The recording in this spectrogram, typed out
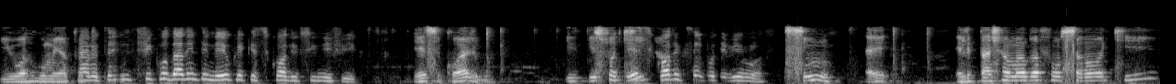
E o argumento. Cara, eu tenho dificuldade em entender o que, é que esse código significa. Esse código? isso aqui. Esse código sem ponto e vírgula. Sim, é, ele está chamando a função aqui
